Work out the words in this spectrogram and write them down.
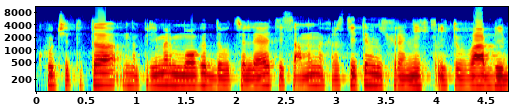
кучетата, например, могат да оцелеят и само на растителни храни. И това би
